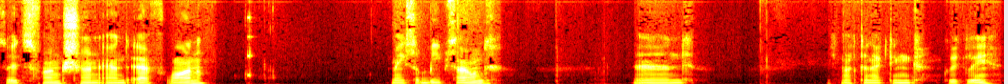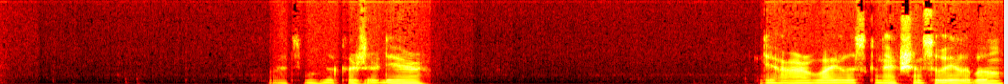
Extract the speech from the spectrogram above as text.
so it's function and F1 makes a beep sound. And it's not connecting quickly. Let's move the cursor there. There are wireless connections available.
